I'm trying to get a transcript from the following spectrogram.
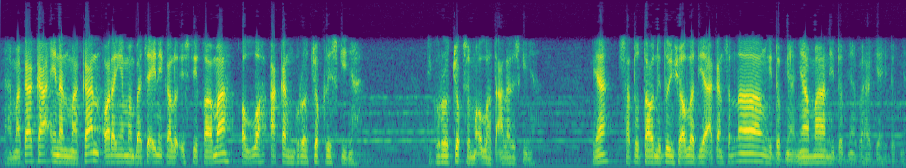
Nah, maka kainan makan orang yang membaca ini kalau istiqamah Allah akan gerojok rizkinya. Digerojok sama Allah Ta'ala rizkinya. Ya, satu tahun itu insya Allah dia akan senang hidupnya, nyaman hidupnya, bahagia hidupnya.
